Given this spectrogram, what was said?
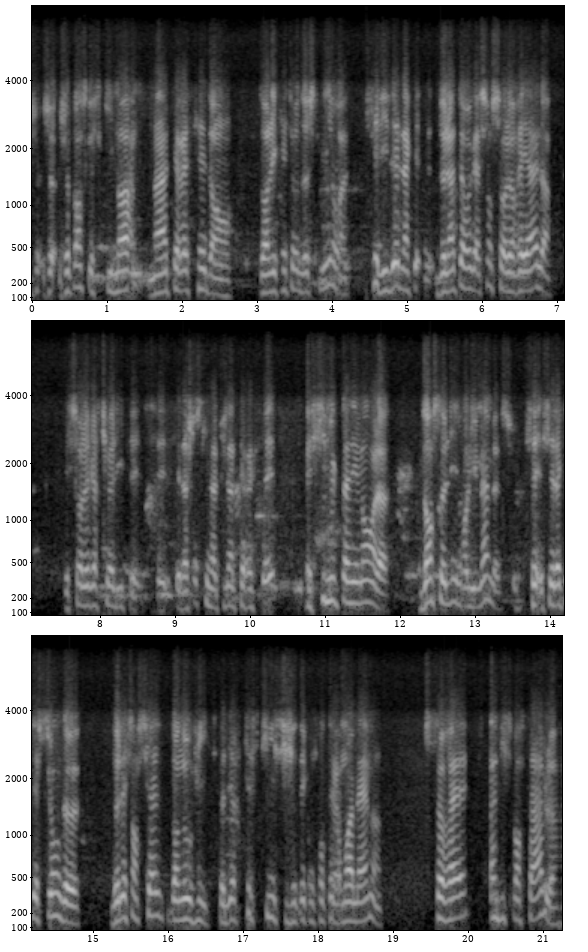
je, je, je, pense que ce qui m'a intéressé dans, dans l'écriture de ce livre, c'est l'idée de l'interrogation sur le réel et sur la virtualité. C'est la chose qui m'a plus intéressé. Et simultanément, dans ce livre lui-même, c'est la question de, de l'essentiel dans nos vies. C'est-à-dire, qu'est-ce qui, si j'étais confronté à moi-même, serait indispensable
